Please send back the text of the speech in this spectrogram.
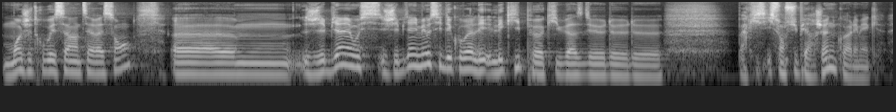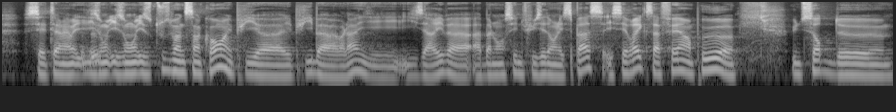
moi j'ai trouvé ça intéressant. j'ai bien aussi, j'ai bien aimé aussi découvrir l'équipe qui va de, de bah, ils sont super jeunes quoi les mecs. C'est ils ont ils ont ils ont tous 25 ans et puis euh, et puis bah voilà ils, arrivent à, à, balancer une fusée dans l'espace et c'est vrai que ça fait un peu euh, une sorte de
